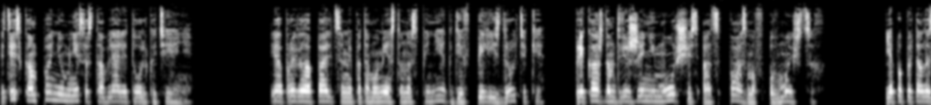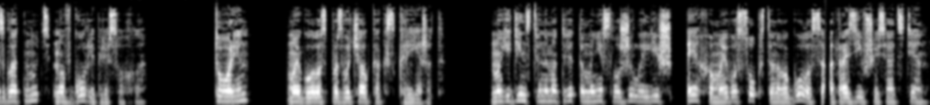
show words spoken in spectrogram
Здесь компанию мне составляли только тени. Я провела пальцами по тому месту на спине, где впились дротики, при каждом движении морщась от спазмов в мышцах. Я попыталась глотнуть, но в горле пересохло. «Торин?» — мой голос прозвучал как скрежет. Но единственным ответом мне служило лишь эхо моего собственного голоса, отразившееся от стен.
